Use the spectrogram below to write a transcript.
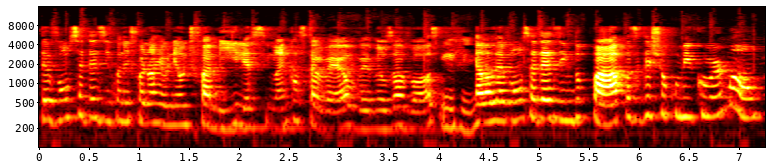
levou um CDzinho quando a gente foi numa reunião de família, assim, lá em Cascavel, ver meus avós. Uhum. Ela levou um CDzinho do Papas e deixou comigo e com o meu irmão.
